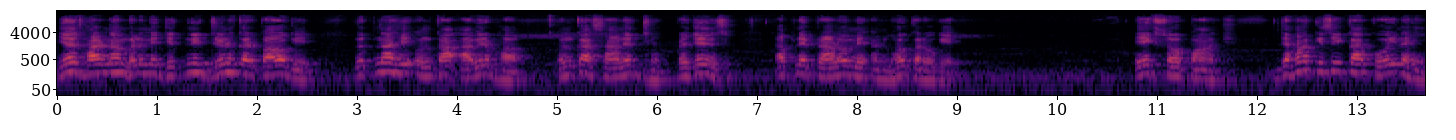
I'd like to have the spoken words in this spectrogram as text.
यह धारणा मन में जितनी दृढ़ कर पाओगे, उतना ही उनका आविर्भाव, उनका सानिध्य, प्रेजेंस अपने प्राणों में अनुभव करोगे। 105 जहाँ किसी का कोई नहीं,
